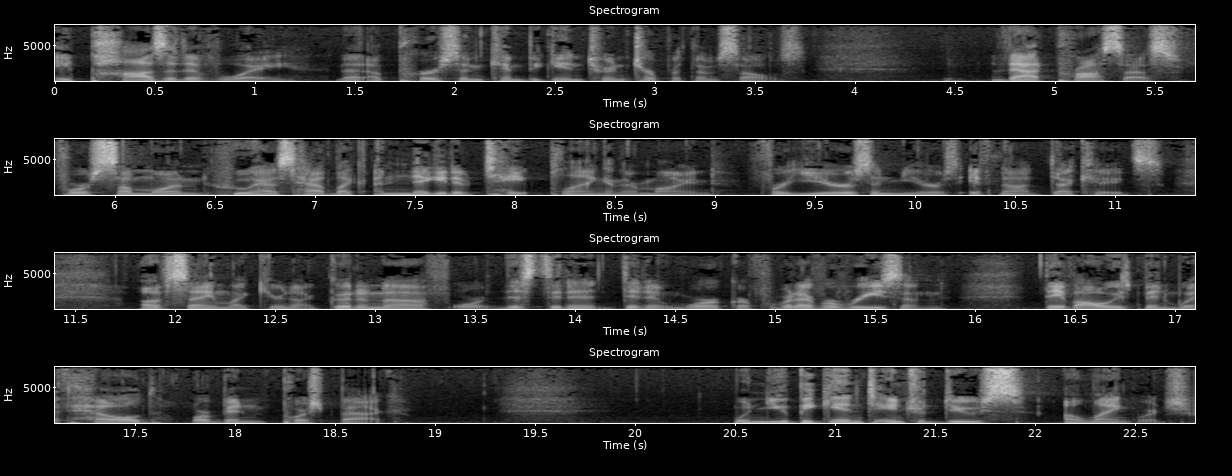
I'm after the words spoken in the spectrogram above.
a positive way that a person can begin to interpret themselves that process for someone who has had like a negative tape playing in their mind for years and years, if not decades, of saying like you're not good enough or this didn't didn't work or for whatever reason, they've always been withheld or been pushed back. When you begin to introduce a language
